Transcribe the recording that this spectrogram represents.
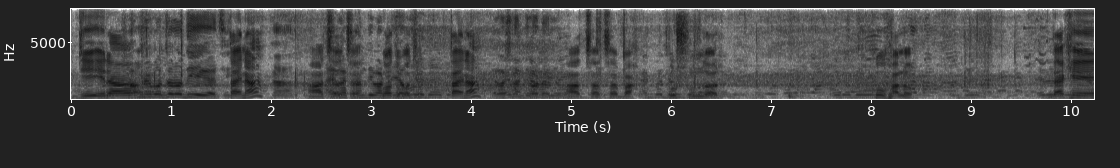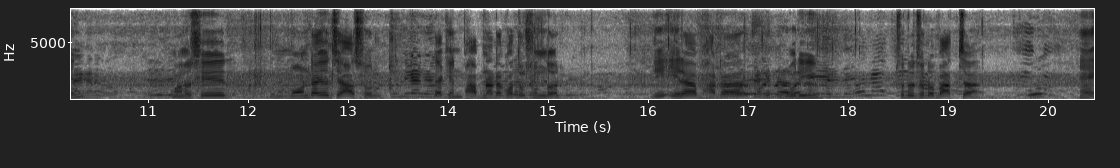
যে এরা সামনের বছরও দিয়ে গেছি। তাই না? হ্যাঁ। আচ্ছা আচ্ছা। গত বছর। তাই না। আচ্ছা আচ্ছা বাহ খুব সুন্দর। খুব ভালো। দেখেন মানুষের মনটাই হচ্ছে আসল। দেখেন ভাবনাটা কত সুন্দর। যে এরা ভাটার গরিব ছোট ছোট বাচ্চা। হ্যাঁ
